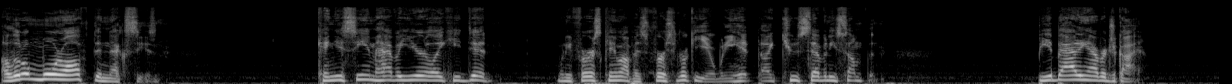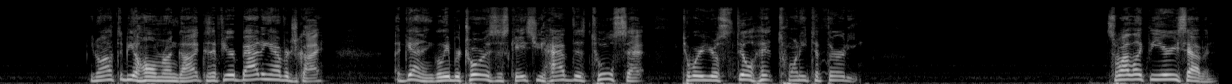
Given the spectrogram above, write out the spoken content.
a little more often next season, can you see him have a year like he did when he first came up, his first rookie year, when he hit like 270 something? Be a batting average guy. You don't have to be a home run guy because if you're a batting average guy, again, in Gleyber Torres' case, you have the tool set to where you'll still hit 20 to 30. So I like the year he's having.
